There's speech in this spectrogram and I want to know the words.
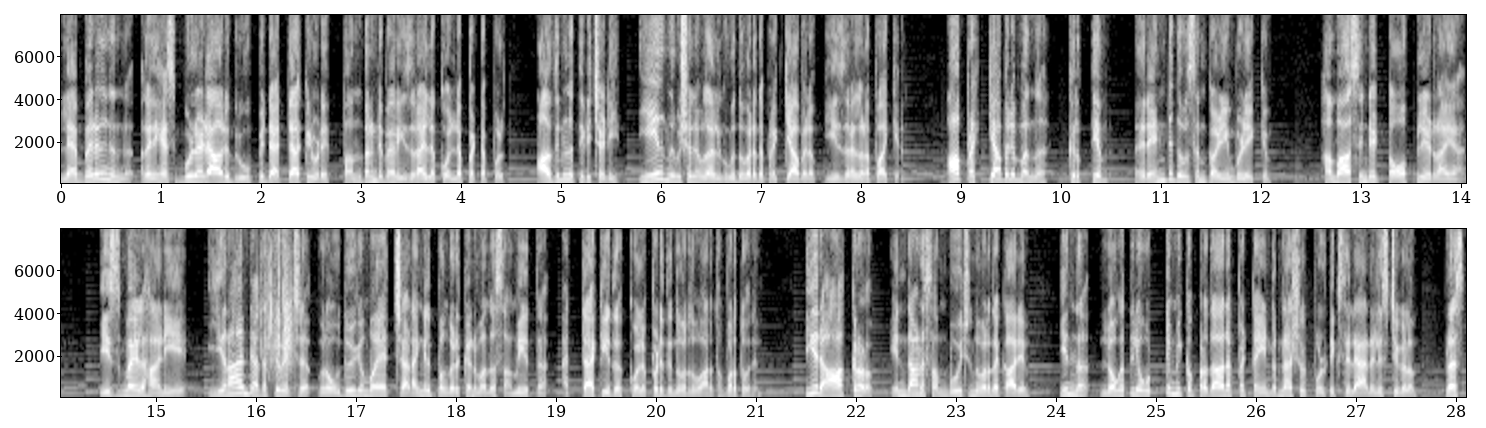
ലെബനിൽ നിന്ന് അതായത് ഹെസ്ബുള്ളയുടെ ആ ഒരു ഗ്രൂപ്പിന്റെ അറ്റാക്കിലൂടെ പന്ത്രണ്ട് പേർ ഇസ്രായേലിൽ കൊല്ലപ്പെട്ടപ്പോൾ അതിനുള്ള തിരിച്ചടി ഏത് നിമിഷം ഞങ്ങൾ നൽകുമെന്ന് പറയുന്ന പ്രഖ്യാപനം ഇസ്രായേൽ നടപ്പാക്കിയത്. ആ പ്രഖ്യാപനം വന്ന് കൃത്യം രണ്ട് ദിവസം കഴിയുമ്പോഴേക്കും ഹമാസിന്റെ ടോപ്പ് ലീഡറായ ഇസ്മായിൽ ഹാനിയെ ഇറാന്റെ അകത്ത് വെച്ച് ഒരു ഔദ്യോഗികമായ ചടങ്ങിൽ പങ്കെടുക്കാൻ വന്ന സമയത്ത് അറ്റാക്ക് ചെയ്ത് കൊലപ്പെടുത്തിയെന്ന് പറഞ്ഞ വാർത്ത പുറത്തു ഈ ഒരു ആക്രമണം എന്താണ് സംഭവിച്ചെന്ന് പറഞ്ഞ കാര്യം ഇന്ന് ലോകത്തിലെ ഒട്ടുമിക്ക പ്രധാനപ്പെട്ട ഇന്റർനാഷണൽ പൊളിറ്റിക്സിലെ അനലിസ്റ്റുകളും പ്ലസ്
